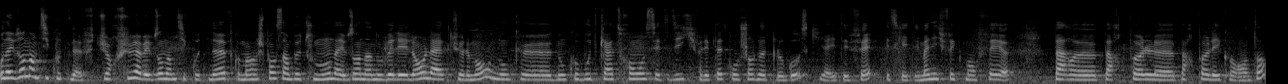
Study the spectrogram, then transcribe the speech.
on a besoin d'un petit coup de neuf. Turfu avait besoin d'un petit coup de neuf, comme je pense un peu tout le monde avait besoin d'un nouvel élan là actuellement. Donc, euh, au bout de 4 ans, on s'était dit qu'il fallait peut-être qu'on change notre logo, ce qui a été fait, et ce qui a été magnifiquement fait euh, Paul, par Paul et Corentin.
